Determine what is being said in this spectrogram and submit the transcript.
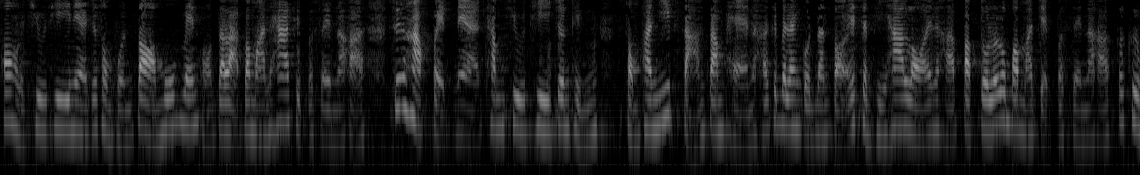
คล่องหรือ QT เนี่ยจะส่งผลต่อ movement ของตลาดประมาณ 50%นะคะ ซึ่งหากเฟดเนี่ยทำ QT จนถึง 2023 ตามแผนนะคะ จะเป็นแรงกดดันต่อ S&P 500 นะคะ ปรับตัวลดลงประมาณ 7%นะคะ ก็คือ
